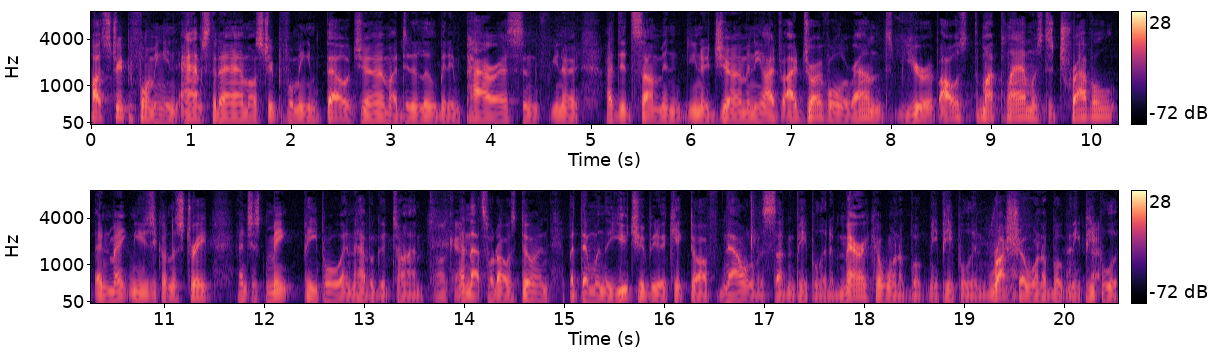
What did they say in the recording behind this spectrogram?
I was street performing in Amsterdam. I was street performing in Belgium. I did a little bit in Paris, and you know I did some in you know Germany. I, I drove all around Europe. I was my plan was to travel and make music on the street and just meet people and have a good time. Okay. And that's what I was doing. But then when the YouTube video kicked off, now all of a sudden people in America want to book me, people in Russia want to book me, people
